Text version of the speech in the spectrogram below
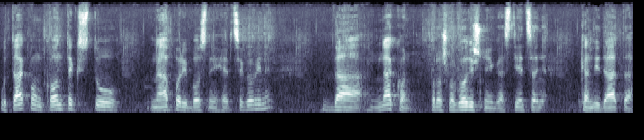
U takvom kontekstu napori Bosne i Hercegovine da nakon prošlogodišnjeg stjecanja kandidata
